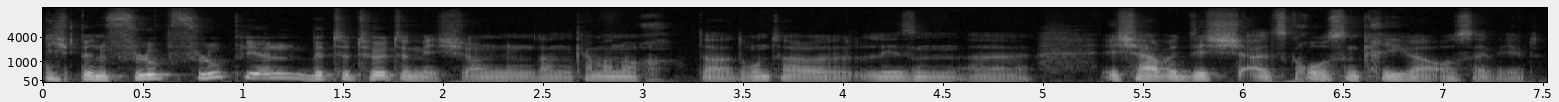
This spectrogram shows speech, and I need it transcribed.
ich bin Flup Flupien, bitte töte mich. Und dann kann man noch da drunter lesen, äh, ich habe dich als großen Krieger auserwählt.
